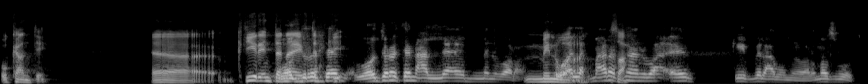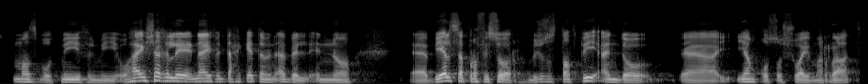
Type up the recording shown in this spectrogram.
وكانتي. آه كثير انت نايف تحكي وقدرتهم على اللعب من ورا. من ورا لك ما عرفنا نوقف كيف بيلعبوا من ورا. مزبوط مزبوط 100% وهي شغلة نايف انت حكيتها من قبل إنه آه، بيلسا بروفيسور بجوز التطبيق عنده آه، ينقصه شوي مرات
